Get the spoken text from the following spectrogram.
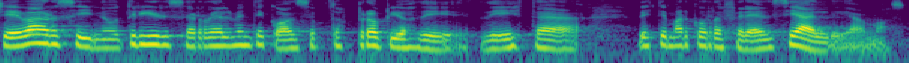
llevarse y nutrirse realmente conceptos propios de, esta, de este marco referencial, digamos.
